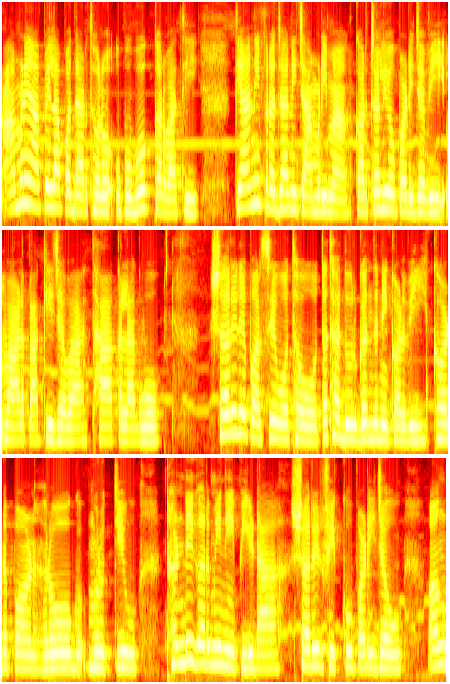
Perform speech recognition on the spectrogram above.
આમણે આપેલા પદાર્થોનો ઉપભોગ કરવાથી ત્યાંની પ્રજાની ચામડીમાં કરચલીઓ પડી જવી, વાળ પાકી જવા, થાક લાગવો શરીરે પરસેવો થવો તથા દુર્ગંધ નીકળવી ઘડપણ, રોગ, મૃત્યુ, ઠંડી ગરમીની પીડા, શરીર ફિક્કું પડી જવું, અંગ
